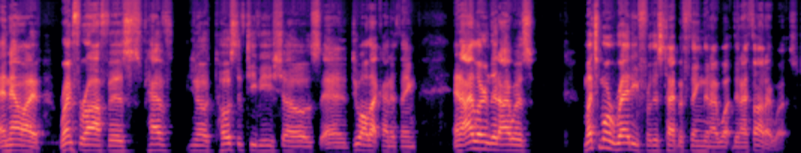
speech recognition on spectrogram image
And now I run for office, have, you know, host of TV shows and do all that kind of thing. And I learned that I was much more ready for this type of thing than I than I thought I was.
